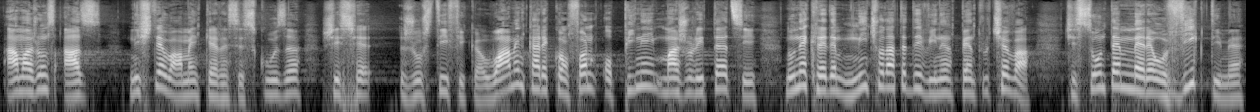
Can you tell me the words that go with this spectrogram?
Am ajuns azi niște oameni care se scuză și se justifică. Oameni care, conform opiniei majorității, nu ne credem niciodată de vină pentru ceva, ci suntem mereu victime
